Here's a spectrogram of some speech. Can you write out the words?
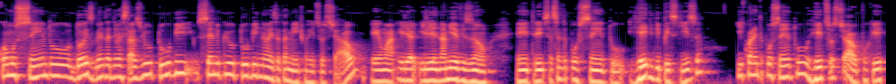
como sendo dois grandes adversários do YouTube, sendo que o YouTube não é exatamente uma rede social, é uma, ele, é, ele é, na minha visão, entre 60% rede de pesquisa e 40% rede social, porque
